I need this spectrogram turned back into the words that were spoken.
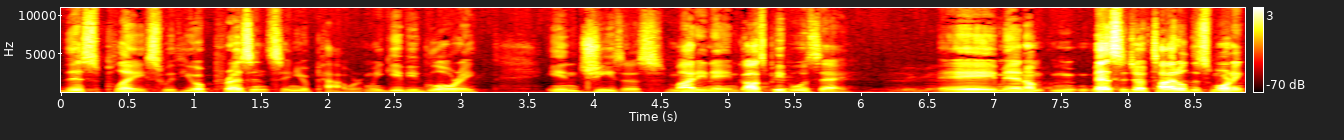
this place with your presence and your power. And we give you glory in Jesus' mighty name. God's people would say, Amen. A message I've titled this morning,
